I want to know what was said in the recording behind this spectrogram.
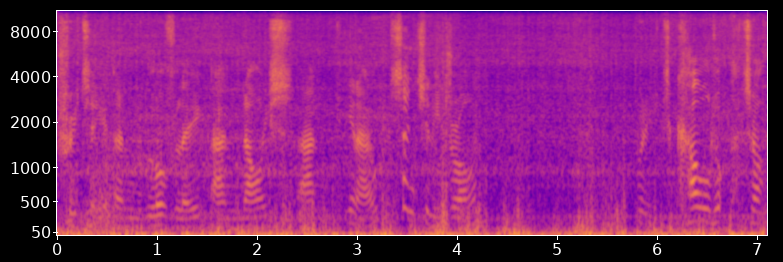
pretty and lovely and nice and, you know, essentially dry. But it's cold up the top.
